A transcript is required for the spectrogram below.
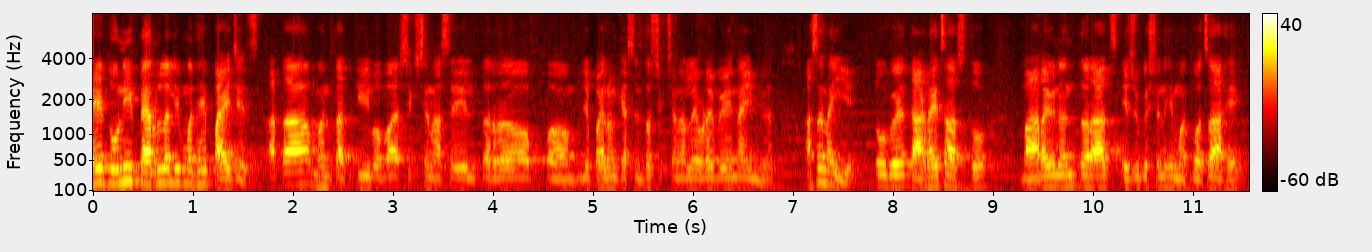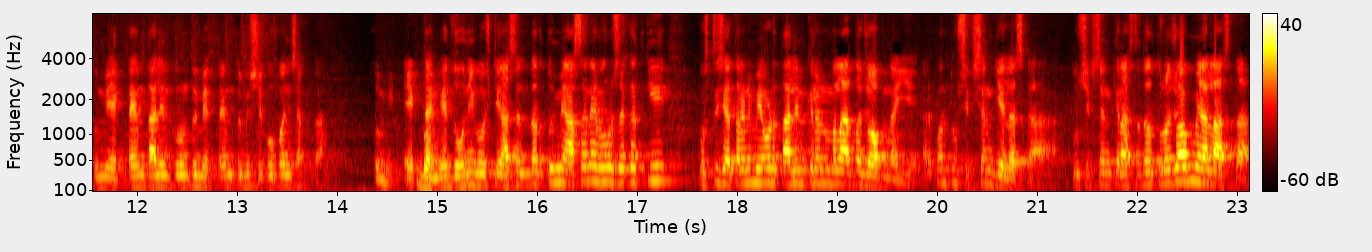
हे दोन्ही पॅरलली मध्ये पाहिजेच. आता म्हणतात की बाबा शिक्षण असेल तर म्हणजे पहिलवानकी असेल तर शिक्षणाला एवढा वेळ नाही मिळत. असं नाहीये. तो वेळ काढायचा असतो. बारावी नंतर आज एज्युकेशन हे महत्वाचं आहे. तुम्ही एक टाइम तालीम करून तुम्ही एक टाइम तुम्ही शिकू पण शकता. तुम्ही एक टाइम हे दोन्ही गोष्टी असेल तर तुम्ही असं नाही म्हणू शकत की कुस्ती क्षेत्राने मी एवढं तालीम केलं मला आता जॉब नाहीये. अरे पण तू शिक्षण केलंस का? तू शिक्षण केलं असतं तर तुला जॉब मिळाला असता.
